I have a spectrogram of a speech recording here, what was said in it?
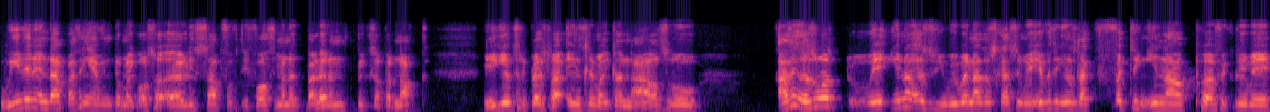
we then end up, I think, having to make also early sub 54th minute. Bellerin picks up a knock. He gets replaced by Ainsley Maitland-Niles, who I think this is what we, you know, as we were now discussing, where everything is like fitting in now perfectly. Where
